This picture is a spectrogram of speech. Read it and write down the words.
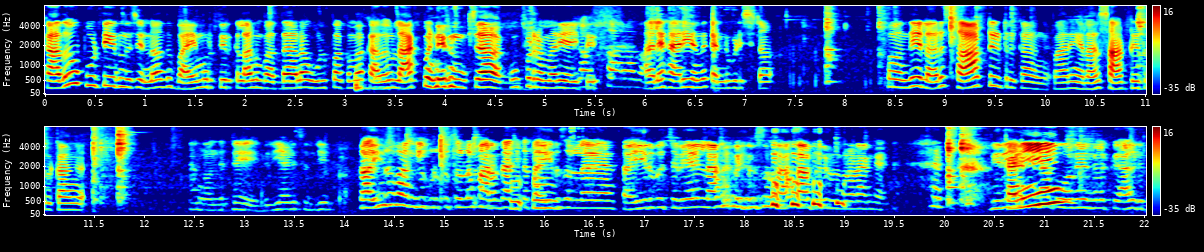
கதவு பூட்டி இருந்துச்சு என்ன வந்து பயமுறுத்தி இருக்கலாம்னு பார்த்தேன். ஆனால் உள்பக்கமாக கதவு லாக் பண்ணியிருந்துச்சா கூப்பிடுற மாதிரி ஆயிட்டு. அதில் ஹரி வந்து கண்டுபிடிச்சிட்டான். இப்போ வந்து எல்லாரும் சாப்பிட்டுட்டு இருக்காங்க. பாருங்க எல்லாரும் சாப்பிட்டுட்டு இருக்காங்க. வந்துட்டு பிரியாணி செஞ்சு தயிர் வாங்கி கொடுக்க சொல்ல தயிர் சொல்ல தயிர் வெறும் எங்களுக்கு. அதுக்கு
